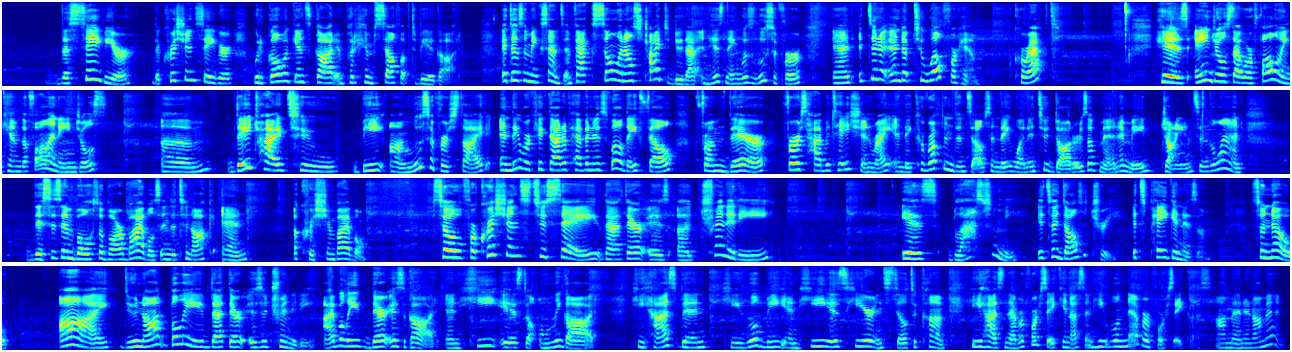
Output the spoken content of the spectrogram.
the Savior, the Christian Savior, would go against God and put himself up to be a God? It doesn't make sense. In fact, someone else tried to do that, and his name was Lucifer, and it didn't end up too well for him. Correct? His angels that were following him, the fallen angels, um, they tried to be on Lucifer's side and they were kicked out of heaven as well. They fell from their first habitation, right? And they corrupted themselves and they went into daughters of men and made giants in the land. This is in both of our Bibles, in the Tanakh and a Christian Bible. So, for Christians to say that there is a Trinity is blasphemy it's idolatry, it's paganism. So, no, I do not believe that there is a Trinity. I believe there is God, and He is the only God. He has been, He will be, and He is here and still to come. He has never forsaken us, and He will never forsake us. Amen and amen.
